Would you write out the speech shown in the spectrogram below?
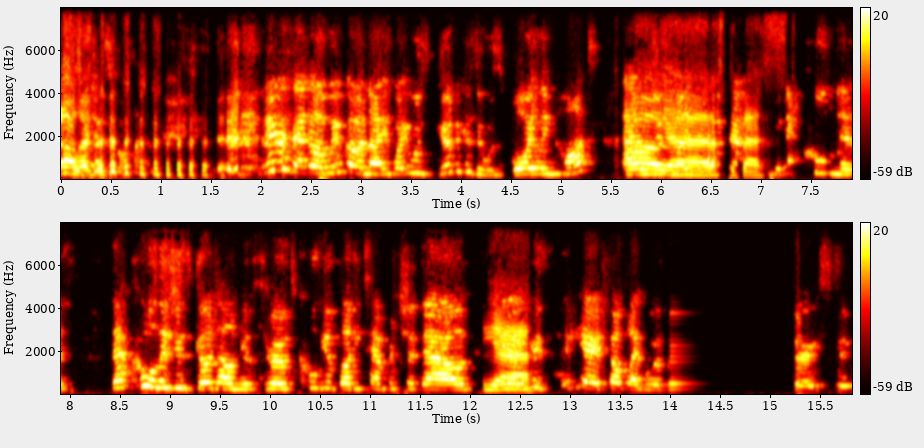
Oh. I just Lena said, "Oh, we've got a nice one. It was good because it was boiling hot. And oh yeah, that's the best. That coolness, that coolness just go down your throat, cool your body temperature down. Yeah, you know, yeah, it felt like we were very soon.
